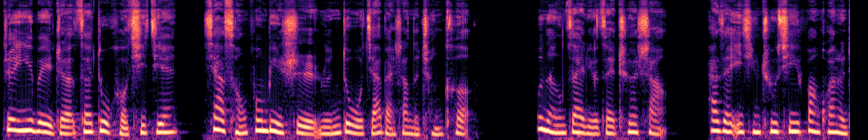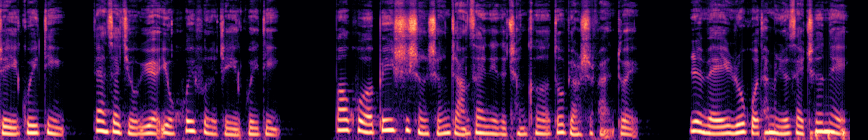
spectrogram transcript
这意味着在渡口期间，下层封闭式轮渡甲板上的乘客不能再留在车上。他在疫情初期放宽了这一规定，但在九月又恢复了这一规定。包括卑诗省省长在内的乘客都表示反对，认为如果他们留在车内，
